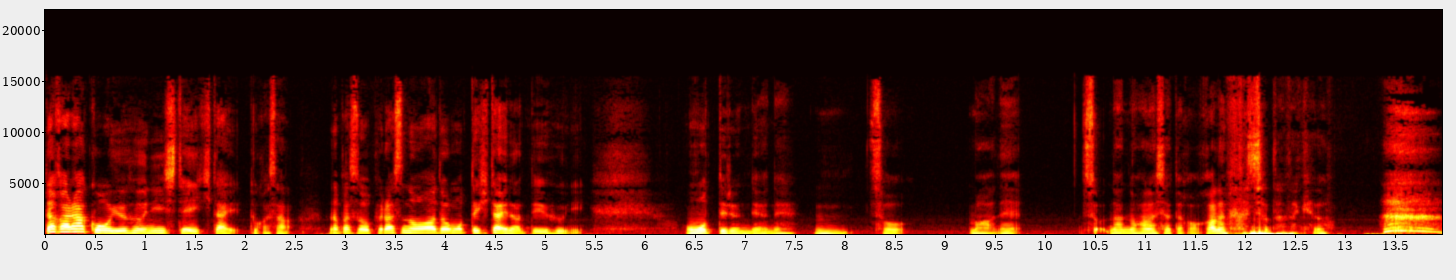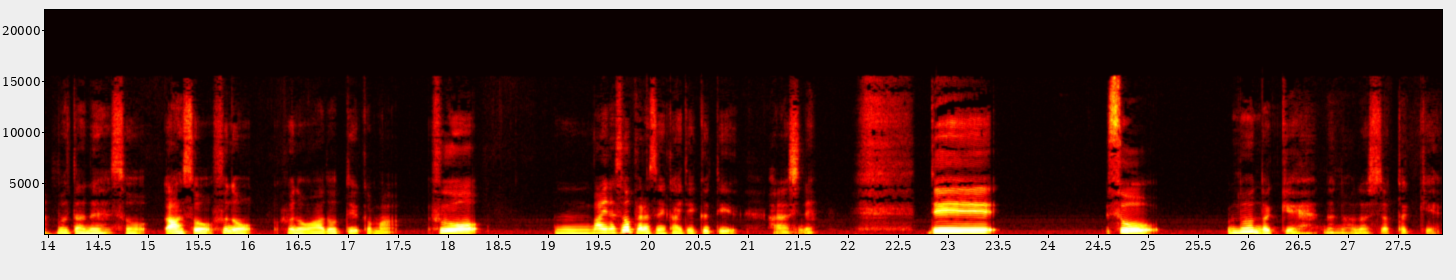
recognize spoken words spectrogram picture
だからこういう風にしていきたいとかさなんかそうプラスのワードを持っていきたいなっていうふうに思ってるんだよね。うんそう。まあね。そう何の話だったか分からなくなっちゃったんだけど。またねそう。あそう。負の負のワードっていうかまあ負を、うん、マイナスをプラスに変えていくっていう話ね。でそうなんだっけ何の話だったっけ。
